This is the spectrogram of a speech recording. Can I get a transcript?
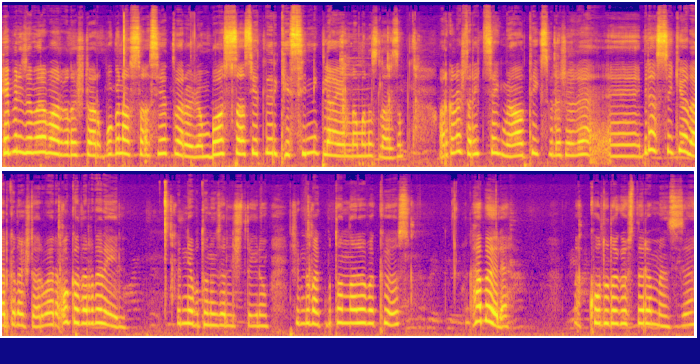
Hepinize merhaba arkadaşlar. Bugün hassasiyet vereceğim. Bu hassasiyetleri kesinlikle ayarlamanız lazım. Arkadaşlar hiç sekmiyor. 6x bile şöyle eee, biraz sekiyordu arkadaşlar. Böyle o kadar da değil. Ben niye buton özelleştiriyorum? Şimdi bak butonlara bakıyoruz. Ha böyle. Bak kodu da göstereyim ben size.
